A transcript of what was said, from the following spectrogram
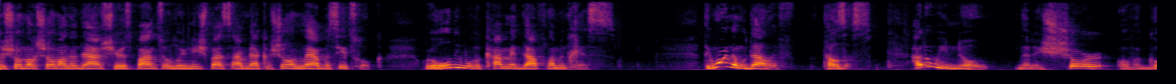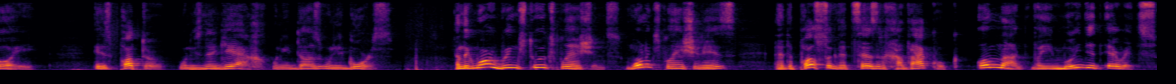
to Shom Achshav on the Daf, your sponsor, Lui Nishbas, I'm back Shom Lea Basitzchok. We're holding with a comment Daf Lamed Ches. The Gemara Namud Aleph tells us, how do we know that a shore of a goy is potter when he's negeach, when he does, when he gores? And the Gemara brings two explanations. One explanation is that the pasuk that says in Chavakuk, Omad vayimoided eretz,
